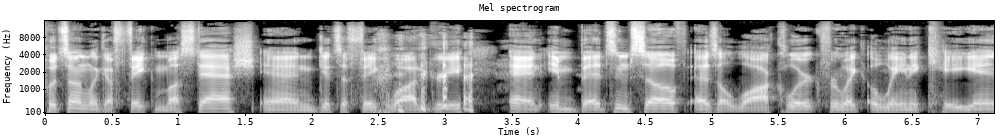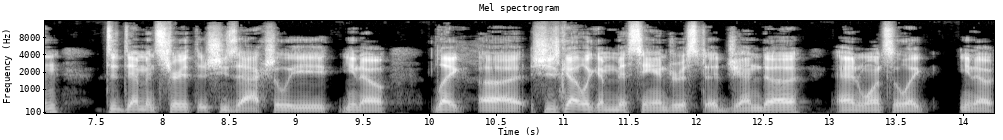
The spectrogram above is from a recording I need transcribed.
puts on like a fake mustache and gets a fake law degree and embeds himself as a law clerk for like Elena Kagan to demonstrate that she's actually, you know, like uh, she's got like a misandrist agenda and wants to like, you know,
